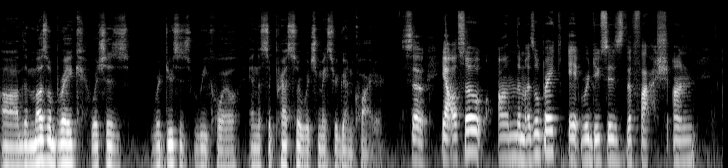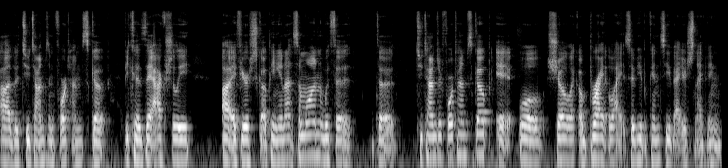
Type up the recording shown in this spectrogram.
Um, the muzzle brake, which is reduces recoil, and the suppressor, which makes your gun quieter. So yeah, also on the muzzle brake, it reduces the flash on uh, the two times and four times scope because they actually, uh, if you're scoping in at someone with the the two times or four times scope, it will show like a bright light so people can see that you're sniping.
